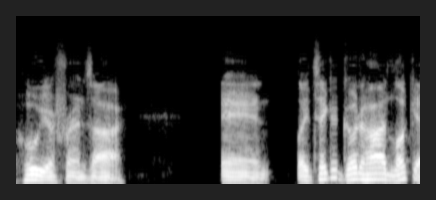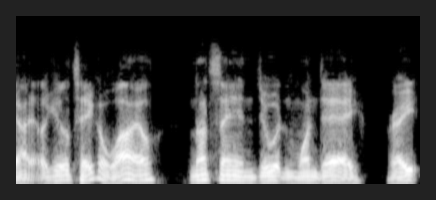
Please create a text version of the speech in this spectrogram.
who your friends are. And like take a good hard look at it. Like it'll take a while. I'm not saying do it in one day, right?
